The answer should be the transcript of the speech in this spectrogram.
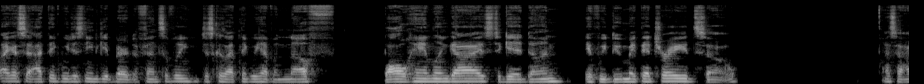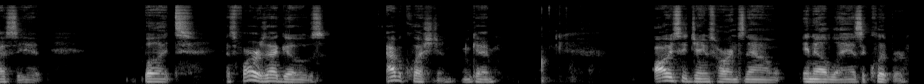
like I said, I think we just need to get better defensively just because I think we have enough ball handling guys to get it done if we do make that trade. So that's how I see it. But as far as that goes, I have a question. Okay. Obviously, James Harden's now in LA as a Clipper,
